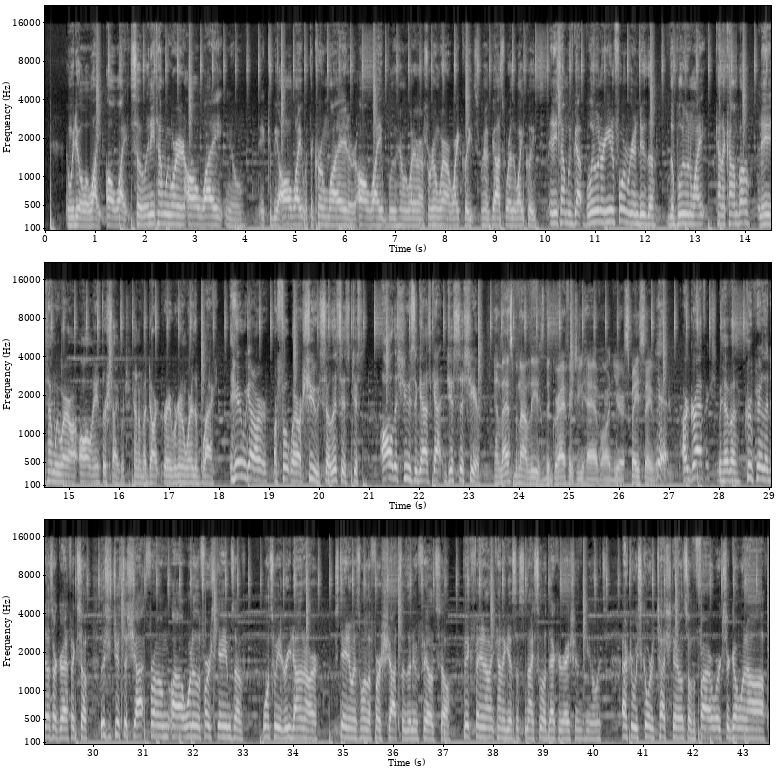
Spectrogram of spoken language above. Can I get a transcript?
and we do a white, all white. So anytime we wear an all white, you know, it could be all white with the chrome white or all white, blue helmet, whatever else. We're gonna wear our white cleats. We're gonna have guys wear the white cleats. Anytime we've got blue in our uniform, we're gonna do the, the blue and white kind of combo. And anytime we wear our all anthracite, which is kind of a dark gray, we're gonna wear the black. Here we got our, our footwear, our shoes. So this is just all the shoes the guys got just this year. And last but not least, the graphics you have on your Space Saver. Yeah, our graphics. We have a group here that does our graphics. So this is just a shot from uh, one of the first games of once we had redone our stadium was one of the first shots of the new field. So big fan of it. Kind of gives us a nice little decoration. You know, it's after we scored a touchdown, so the fireworks are going off.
